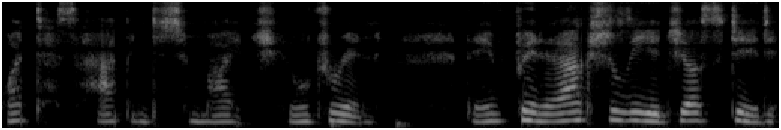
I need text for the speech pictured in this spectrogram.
What has happened to my children? They've been actually adjusted.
